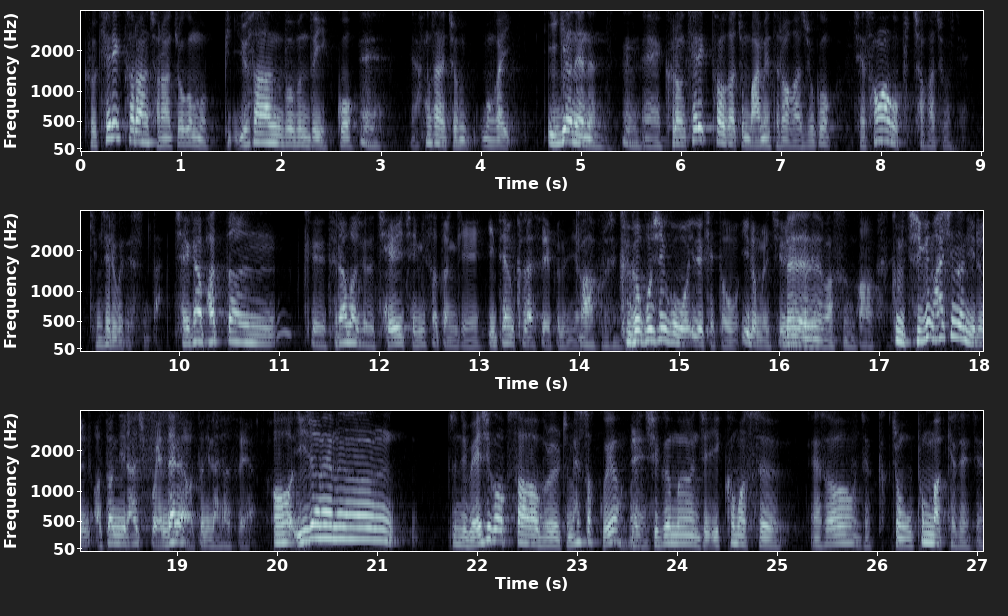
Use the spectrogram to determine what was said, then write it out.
그 캐릭터랑 저랑 조금 뭐 비- 유사한 부분도 있고 네. 항상 좀 뭔가 이- 이겨내는 음. 예, 그런 캐릭터가 좀 마음에 들어가지고 제 성하고 붙여가지고 이제 김세로가 됐습니다. 제가 봤던 그 드라마 중에서 제일 재밌었던 게 이태원 클라스였거든요. 아, 그러신가요? 그거 보시고 이렇게 또 이름을 지으신 네네네 거예요? 맞습니다. 아, 그럼 지금 하시는 일은 어떤 일을 하시고 옛날에는 어떤 일 하셨어요? 어 이전에는 이제 외식업 사업을 좀 했었고요. 네. 지금은 이제 이커머스에서 이제 각종 오픈마켓에 이제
